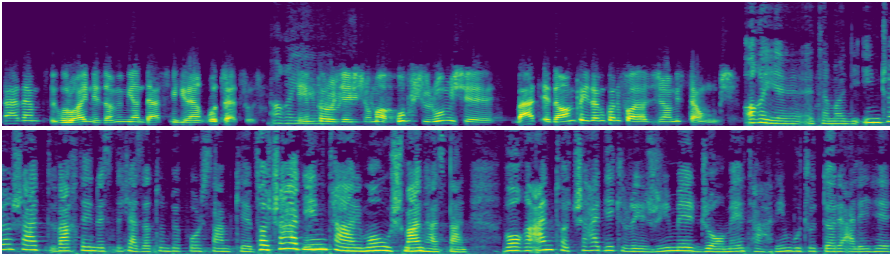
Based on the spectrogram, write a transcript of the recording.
بعدم گروه های نظامی میان دست می‌گیرن قدرت رو. این پروژه شما خوب شروع میشه بعد ادامه پیدا می‌کنه فاجعه آمیز تموم میشه. آقای اعتمادی اینجا شاید وقت این رسیده که ازتون بپرسم که تا چه این تحریم ها هوشمند هستن؟ واقعا تا چه یک رژیم جامع تحریم وجود داره علیه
